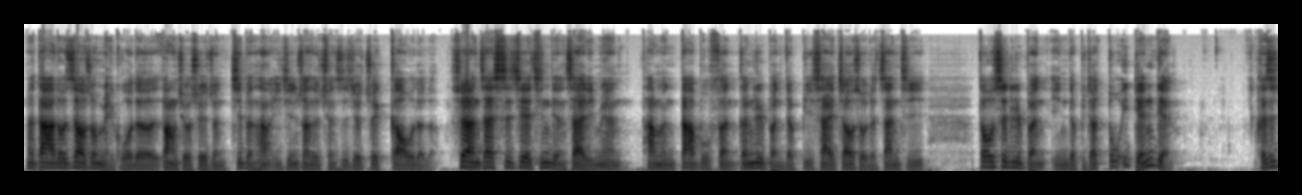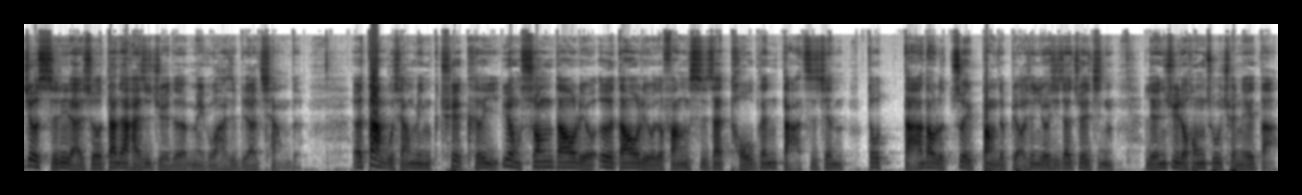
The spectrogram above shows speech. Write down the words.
那大家都知道，说美国的棒球水准基本上已经算是全世界最高的了。虽然在世界经典赛里面，他们大部分跟日本的比赛交手的战绩都是日本赢的比较多一点点，可是就实力来说，大家还是觉得美国还是比较强的。而大谷翔平却可以用双刀流、二刀流的方式，在投跟打之间都达到了最棒的表现，尤其在最近连续的轰出全垒打。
